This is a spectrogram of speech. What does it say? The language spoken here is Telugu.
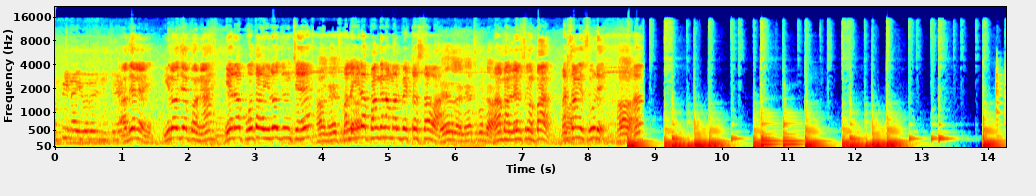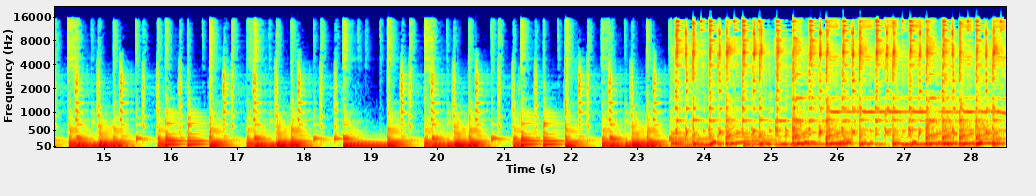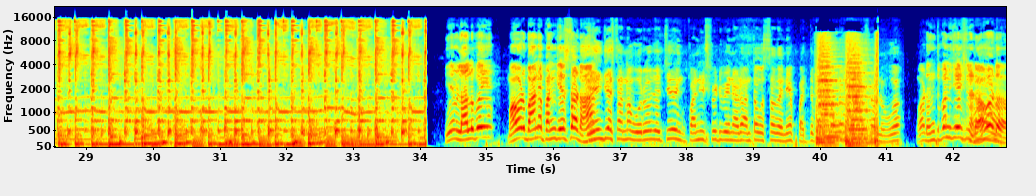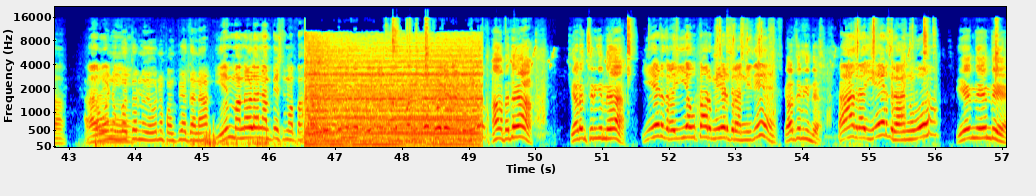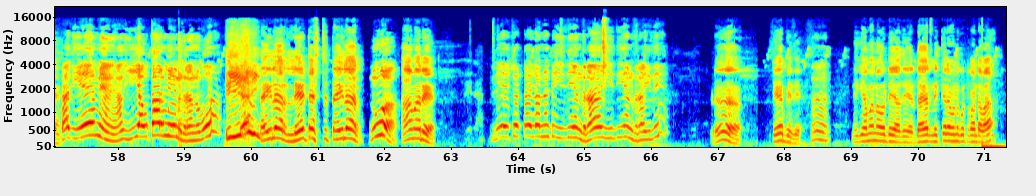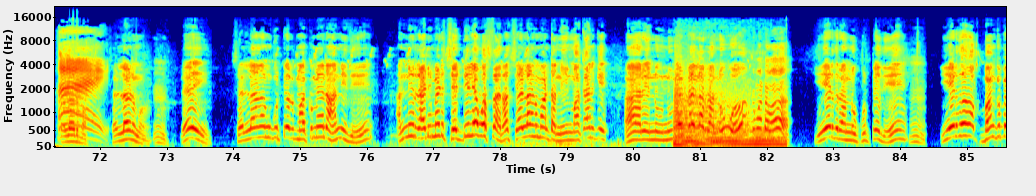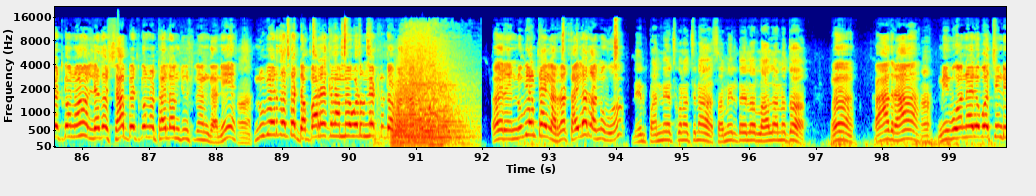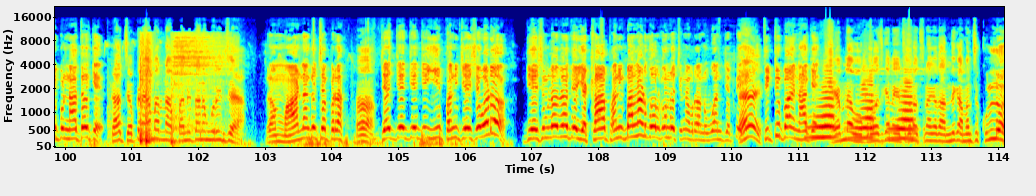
పంపినా ఈ రోజు నుంచే? అదేలే ఈ రోజే పోనా? ఏరా పోతావు ఈ రోజు నుంచే? ఆ, నేర్చుకుంటా. మళ్ళీ ఈడ పంగనామాలు పెట్టొస్తావా? నేర్చుకుంటా. ఆ, మళ్ళీ నేర్చుకో పా మరి సంగతి చూడు. లాలుబాయ్ మావాడు బాగానే పని చేస్తాడా? ఏం చేస్తానా ఓ రోజు వచ్చి ఇంక పని ఇచ్చి పెట్టి పోయినాడు. అంతా వస్తుందని. పెద్ద నువ్వు? వాడు ఎంత పని చేసినాడా వాడు? ఇంకొద్దరు నువ్వు ఎవరిని పంపించొద్దనా ఏం పోలేడంట వీడు. ఆ పెద్దయ్య ఏడం చిరిగిందే ఏడుదిరా ఈ అవతారం ఏడుదిరా నీది? ఎవరు చిరిగింది కాదురా ఏడుదిరా నువ్వు? ఏంది ఏంది? కాదు ఏమి? ఈ అవతారం ఏమిదిరా నువ్వు? Tailor latest tailor. నువ్వు? ఆ మరి. లేచర్ టైలర్ అంటే ఇది ఏందిరా? ఇది ఏందిరా ఇది? ఇప్పుడు టేప్ ఇది. ఆ, నీకేమన్నా ఒకటి అది డైర్ నిక్కర్ ఏమన్నా కుట్టమంటావా వెళ్ళాడమ్మా చెల్లాడము. రేయ్ చెల్లాడని కుట్టారు మక్కమేనా అన్ని ఇది? అన్ని రెడీమేడ్ చెడ్డీలే వస్తారా? చెల్లాడమంట నీ మకానికి. అరే నువ్వు నువ్వే టైలర్ రా నువ్వు? కుట్టమంటావా? ఏడుదిరా నువ్వు కుట్టేది? ఏడుదో బంక్ పెట్టుకోను లేదా షాప్ పెట్టుకోను టైలర్ చూసినాను గానీ ఆ. నువ్వేడుదంతా డబ్బా రేఖలు అమ్మేవాడు ఉన్నట్లు డబ్బా అరే నువ్వేం టైలర్ రా? టైలర్ రా నువ్వు? నేను పని నేర్చుకొని వచ్చిన సమీర్ టైలర్ లాల్ అన్నతో ఆ, కాదురా. మీ ఓనర్ వచ్చిండు ఇప్పుడు నాతోకే. కాదు చెప్పినా మరి నా పనితనం గురించి. బ్రహ్మాండంగా చెప్పరా. జడ్జ్ జడ్జ్ ఈ పని చేసేవాడు దేశంలో ఎట్లా పనికి బలనాడు తోలుకొని వచ్చినవరా నువ్వు అని చెప్పి. తిట్టిపాయి నాకే. ఏంలే ఒక రోజుగా నేర్చుకొని వచ్చినా కదా అందుకే మంచి కుళ్ళు.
